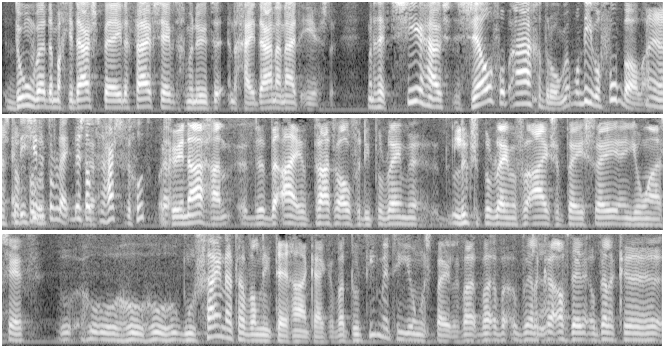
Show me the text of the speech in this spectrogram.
Doen we, dan mag je daar spelen, 75 minuten, en dan ga je daarna naar het eerste. Maar dat heeft Sierhuis zelf op aangedrongen, want die wil voetballen. Nou ja, en die ziet het probleem. Dus dat is hartstikke goed. Maar kun je nagaan, de, bij Ajax praten we over die problemen, luxe problemen voor Ajax en PSV en Jong AZ. Hoe, hoe, hoe, hoe, hoe moet Feyenoord daar wel niet tegenaan kijken? Wat doet die met die jonge spelers? Waar, waar- waar- op welke afdeling, op welke uh,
